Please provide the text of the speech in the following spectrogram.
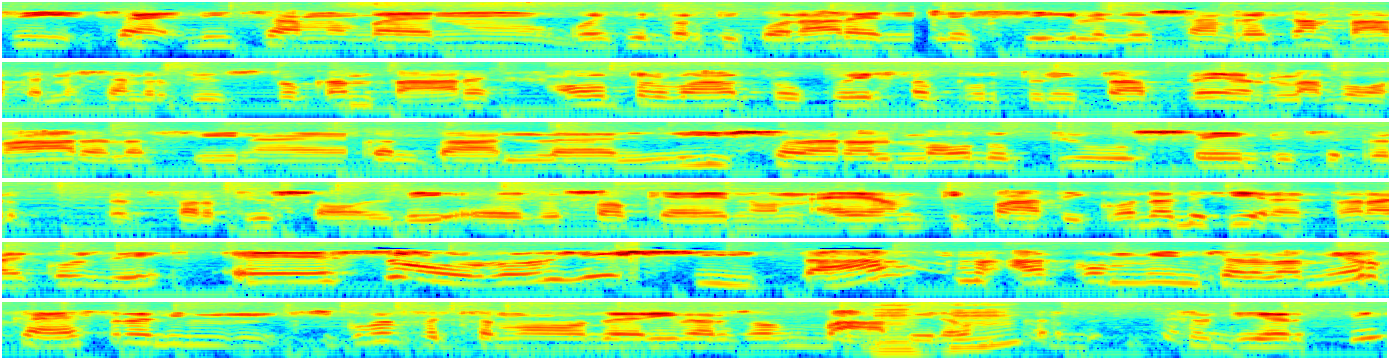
sì, cioè diciamo, beh, non, queste in particolare le sigle le ho sempre cantate, mi è sempre piaciuto cantare. Ho trovato questa opportunità per lavorare alla fine, cantare il liscio era il modo più semplice per, per fare più soldi, eh, lo so che non è antipatico da dire, però è così. E sono riuscita a convincere la mia orchestra, di, siccome facciamo The Rivers of Babylon, Mhm. per, per dirti,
